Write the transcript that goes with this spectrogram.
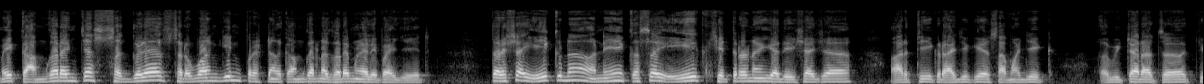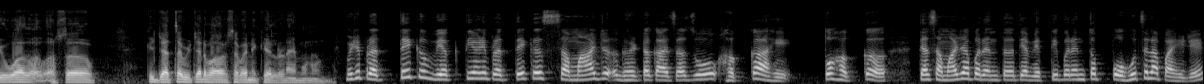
म्हणजे कामगारांच्या सगळ्या सर्वांगीण प्रश्न कामगारांना घरं मिळाली पाहिजेत. तर अशा एक ना अनेक असं एक क्षेत्रानं या देशाच्या आर्थिक राजकीय सामाजिक विचाराचं किंवा असं की ज्याचा विचार बाबासाहेबांनी केला नाही म्हणून. म्हणजे प्रत्येक व्यक्ती आणि प्रत्येक समाज घटकाचा जो हक्क आहे तो हक्क त्या समाजापर्यंत त्या व्यक्तीपर्यंत पोहोचला पाहिजे.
